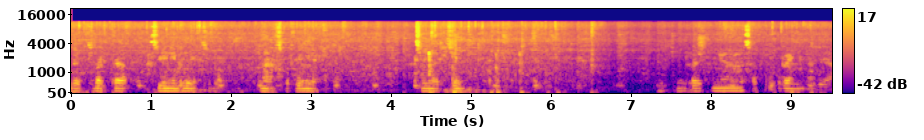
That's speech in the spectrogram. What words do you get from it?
Coba kita sini dulu ya coba. Nah seperti ini ya. Margin margin nya satu rank aja.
